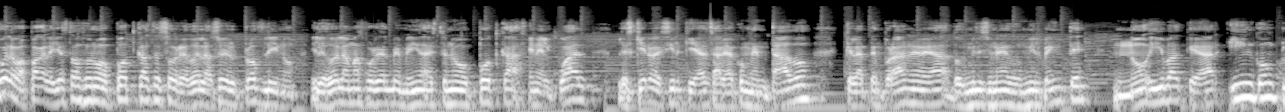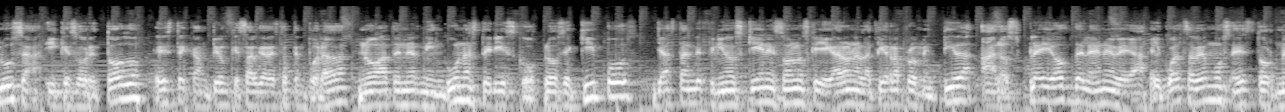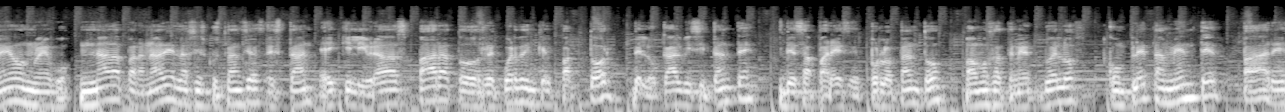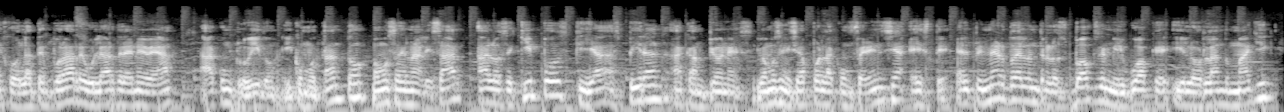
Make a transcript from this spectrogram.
Súbele o ya estamos en un nuevo podcast sobre Duela. Soy el Prof Lino y les doy la más cordial bienvenida a este nuevo podcast en el cual les quiero decir que ya se había comentado que la temporada NBA 2019-2020 no iba a quedar inconclusa y que sobre todo este campeón que salga de esta temporada no va a tener ningún asterisco. Los equipos ya están definidos quiénes son los que llegaron a la tierra prometida a los playoffs de la NBA, el cual sabemos es torneo nuevo. Nada para nadie, las circunstancias están equilibradas para todos. Recuerden que el factor de local visitante desaparece. Por lo tanto, vamos a tener duelos completamente parejos. La temporada regular de la NBA ha concluido y como tanto vamos a analizar a los equipos que ya aspiran a campeones y vamos a iniciar por la conferencia este. El primer duelo entre los Bucks de Milwaukee y el Orlando Magic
